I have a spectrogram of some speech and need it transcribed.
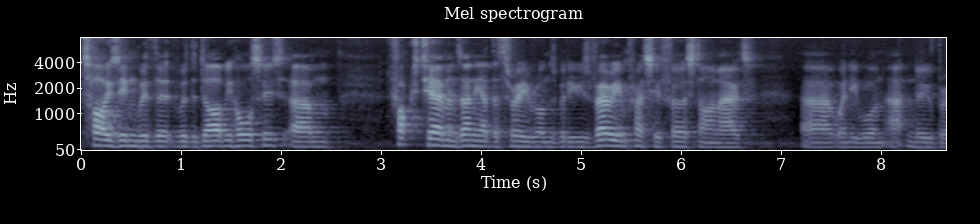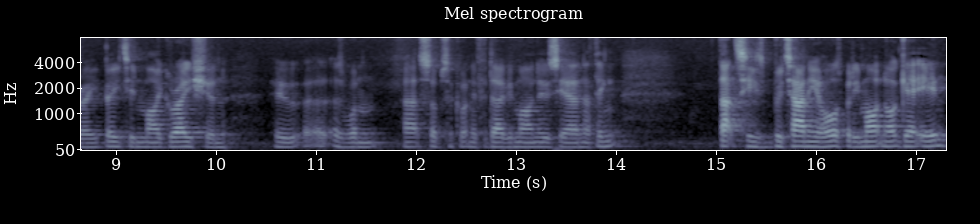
ties in with the, with the Derby horses. Um, Fox Chairman's only had the three runs, but he was very impressive first time out uh, when he won at Newbury, beating Migration, who uh, has won uh, subsequently for David Menuisier, and I think that's his Britannia horse, but he might not get in.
